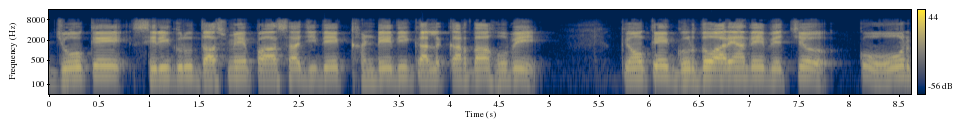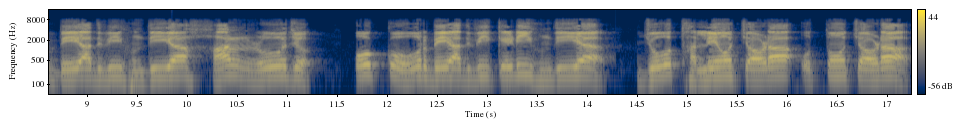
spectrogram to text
ਜੋ ਕਿ ਸ੍ਰੀ ਗੁਰੂ ਦਸਵੇਂ ਪਾਤਸ਼ਾਹ ਜੀ ਦੇ ਖੰਡੇ ਦੀ ਗੱਲ ਕਰਦਾ ਹੋਵੇ। ਕਿਉਂਕਿ ਗੁਰਦੁਆਰਿਆਂ ਦੇ ਵਿੱਚ ਘੋਰ ਬੇਅਦਬੀ ਹੁੰਦੀ ਆ, ਹਰ ਰੋਜ਼ ਉਹ ਘੋਰ ਬੇਅਦਬੀ ਕਿਹੜੀ ਹੁੰਦੀ ਆ? ਜੋ ਥੱਲਿਓਂ ਚੌੜਾ, ਉੱਤੋਂ ਚੌੜਾ।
